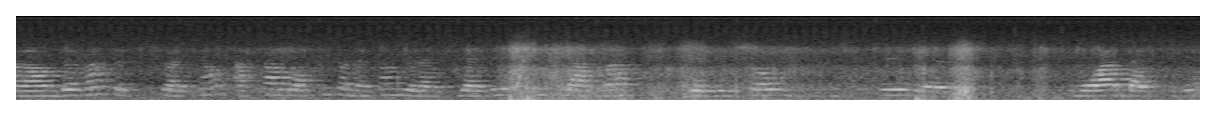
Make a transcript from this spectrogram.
Alors, devant cette situation, après avoir pris connaissance de la fiabilité, clairement, il y a des choses difficiles. euh, moi, baptisé,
